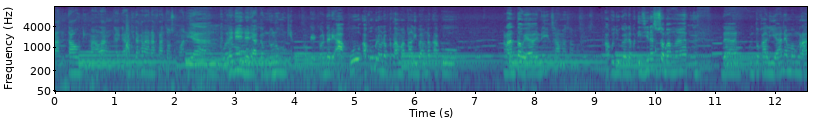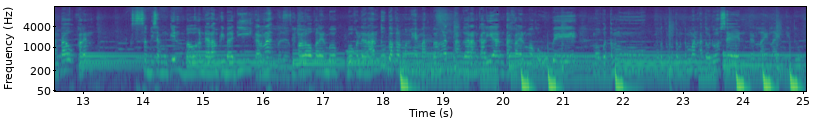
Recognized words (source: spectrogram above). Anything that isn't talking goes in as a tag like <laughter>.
Ngerantau di Malang? Gara-gara kita kan anak rantau semua nih. Iya, Boleh deh dari Agam dulu mungkin. Oke, kalau dari aku, aku benar-benar pertama kali banget aku ngerantau ya. Ini Sama-sama. aku juga dapat izinnya susah banget. Dan untuk kalian yang mau ngerantau, kalian sebisa mungkin bawa kendaraan pribadi karena Hmm, kalau kalian bawa, bawa kendaraan tuh bakal menghemat banget anggaran kalian entah kalian mau ke UB, mau ketemu, mau ketemu teman-teman atau dosen dan lain-lain gitu.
